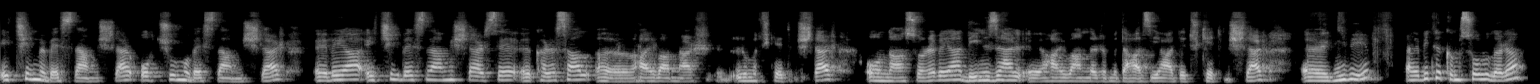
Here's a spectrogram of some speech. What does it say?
etçil mi beslenmişler, otçul mu beslenmişler e, veya etçil beslenmişlerse e, karasal e, hayvanları mı tüketmişler ondan sonra veya denizel e, hayvanları mı daha ziyade tüketmişler gibi bir takım sorulara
